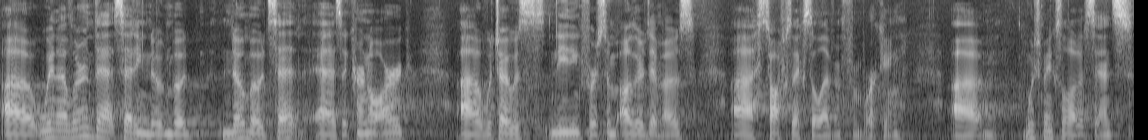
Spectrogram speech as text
Uh, when I learned that setting no mode, nomodeset as a kernel arg, uh, which I was needing for some other demos, uh, stopped X11 from working, um, which makes a lot of sense,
